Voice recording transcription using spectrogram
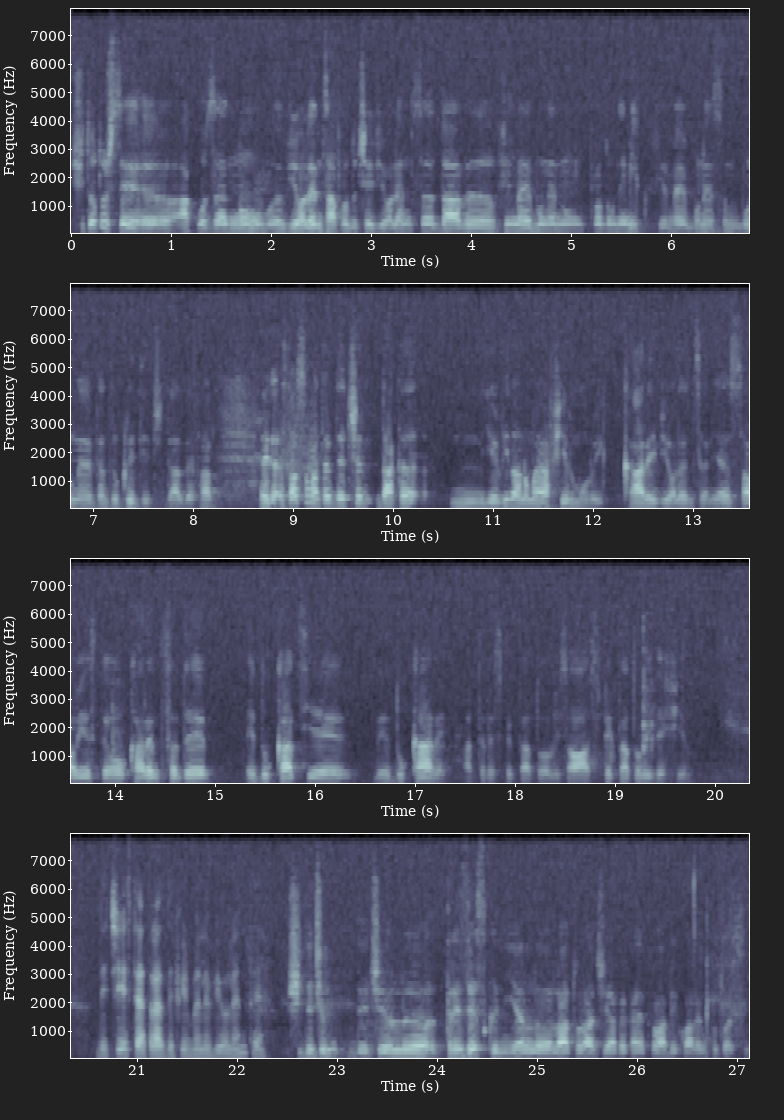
Și totuși se uh, acuză, nu, violența produce violență, dar uh, filmele bune nu produc nimic. Filmele bune sunt bune pentru critici, dar de fapt... Adică stau să mă întreb de ce, dacă e vina numai a filmului care e violență în el sau este o carență de educație, de educare a telespectatorului sau a spectatorului de film. De ce este atras de filmele violente? Și de ce, de ce îl trezesc în el latura aceea pe care probabil că o avem cu toții?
